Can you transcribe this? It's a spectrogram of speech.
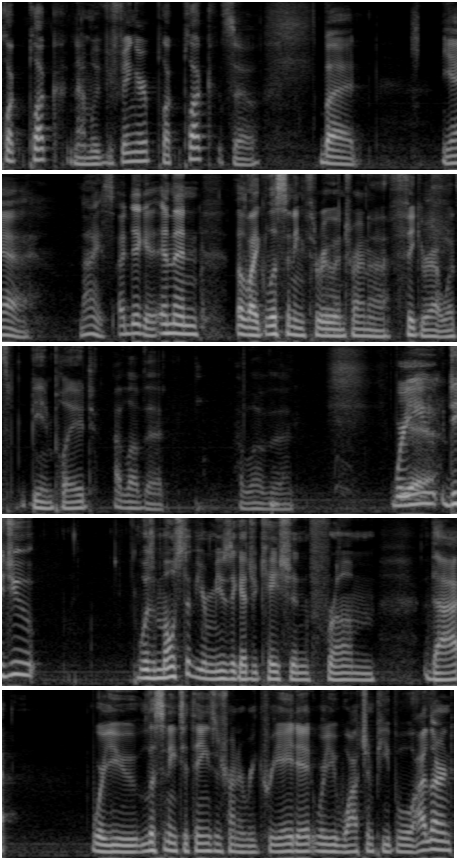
pluck, pluck. Now move your finger, pluck, pluck. So, but yeah, nice. I dig it. And then uh, like listening through and trying to figure out what's being played. I love that. I love that. Were Yeah. you? Did you? Was most of your music education from that were you listening to things and trying to recreate it were you watching people i learned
